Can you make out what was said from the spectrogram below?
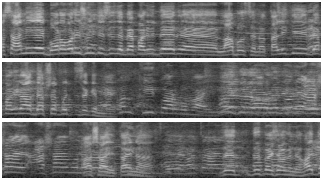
আচ্ছা আমি এই বরাবরই শুনতেছি যে ব্যাপারীদের লাভ হচ্ছে না। তাহলে কি ব্যাপারীরা ব্যবসা করতেছে কেমনে? এখন কি করব ভাই? আশায় আশায় মনে আশায়, তাই না? যে দুই পয়সা হবে না। হয়তো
